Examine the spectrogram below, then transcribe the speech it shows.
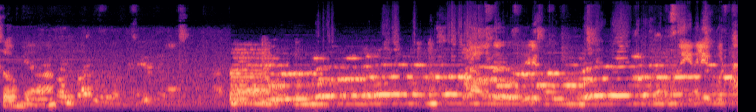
சௌமியா இதுலயே போட்டு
